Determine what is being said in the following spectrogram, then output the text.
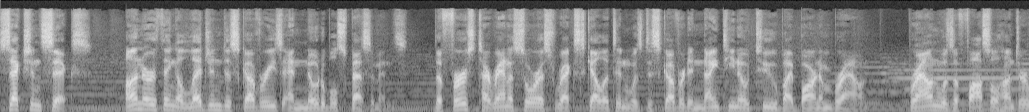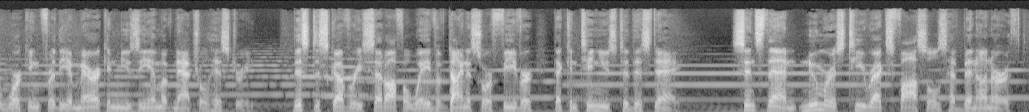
Section 6. Unearthing Alleged Discoveries and Notable Specimens. The first Tyrannosaurus rex skeleton was discovered in 1902 by Barnum Brown. Brown was a fossil hunter working for the American Museum of Natural History. This discovery set off a wave of dinosaur fever that continues to this day. Since then, numerous T-Rex fossils have been unearthed,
